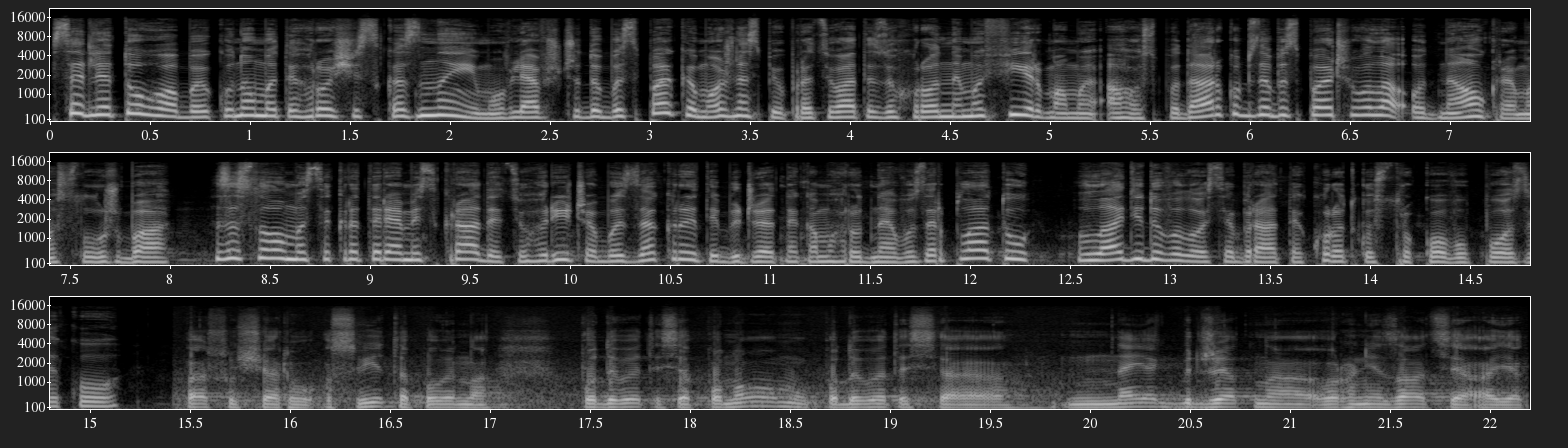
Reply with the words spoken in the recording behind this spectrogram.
Все для того, аби економити гроші з казни. Мовляв, щодо безпеки можна співпрацювати з охоронними фірмами, а господарку б забезпечувала одна окрема служба. За словами секретаря міськради, цьогоріч, аби закрити бюджетникам грудневу зарплату, владі довелося брати короткострокову позику. Першу чергу освіта повинна подивитися по-новому, подивитися не як бюджетна організація, а як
